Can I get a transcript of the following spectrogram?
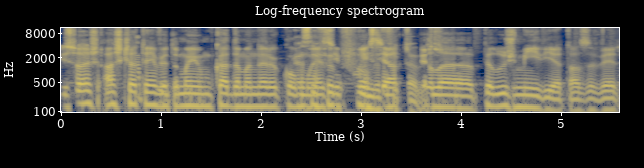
Isso acho, acho que já tem a ver também um bocado da maneira como Essa és profunda, influenciado pela, pelos mídia, estás a ver?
